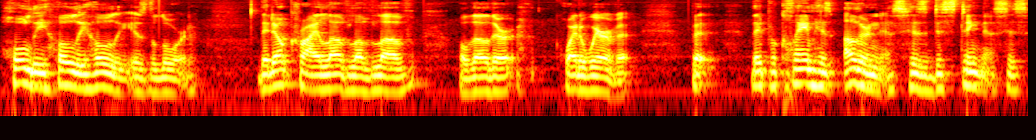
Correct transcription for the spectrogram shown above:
Holy, holy, holy is the Lord. They don't cry, Love, love, love, although they're quite aware of it, but they proclaim his otherness, his distinctness, his,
